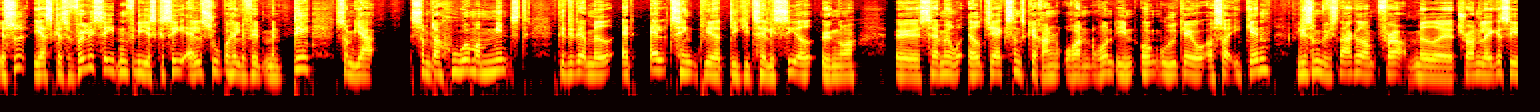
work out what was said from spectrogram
Jeg, synes, jeg skal selvfølgelig se den, fordi jeg skal se alle superheltefilm, men det, som jeg som der huer mig mindst, det er det der med, at alting bliver digitaliseret yngre. Øh, Samuel L. Jackson skal rende rende rundt i en ung udgave, og så igen, ligesom vi snakkede om før med uh, Tron Legacy,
